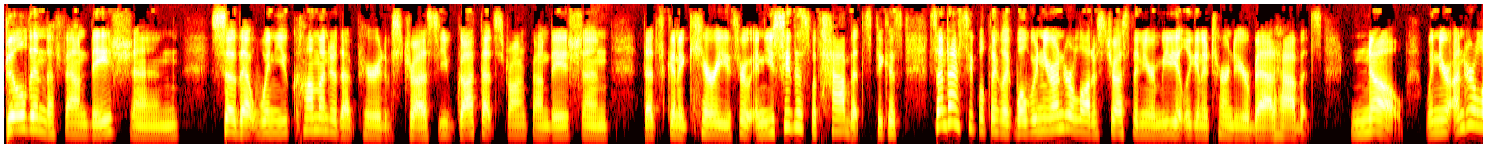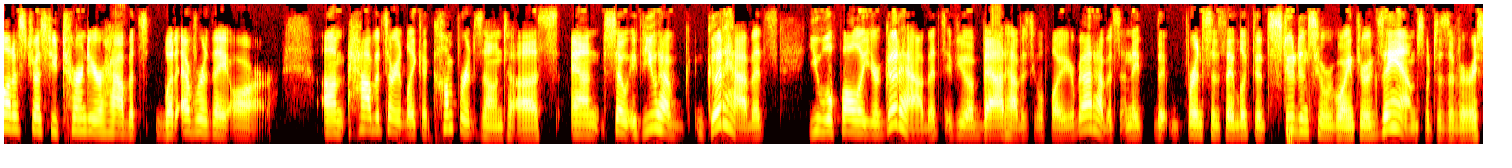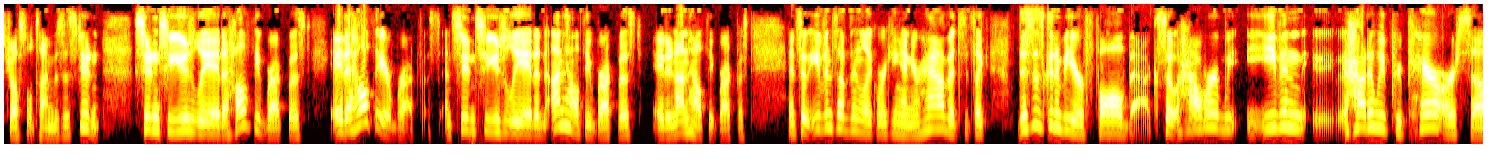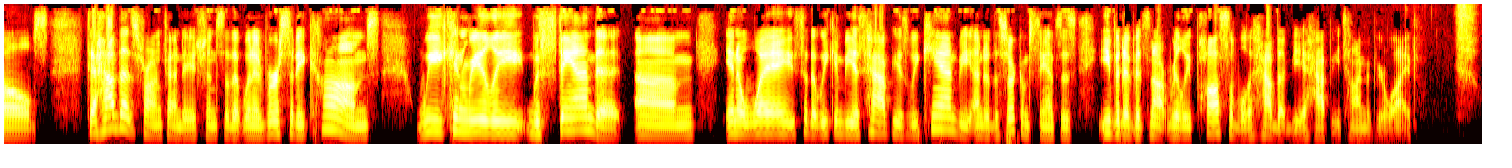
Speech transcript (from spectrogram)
build in the foundation so that when you come under that period of stress, you've got that strong foundation that's going to carry you through. And you see this with habits because sometimes people think like, well, when you're under a lot of stress, then you're immediately going to turn to your bad habits. No, when you're under a lot of stress, you turn to your habits, whatever they are. Um, habits are like a comfort zone to us. And so if you have good habits, you will follow your good habits. If you have bad habits, you will follow your bad habits. And they, for instance, they looked at students who were going through exams, which is a very stressful time as a student. Students who usually ate a healthy breakfast ate a healthier breakfast, and students who usually ate an unhealthy breakfast ate an unhealthy breakfast. And so, even something like working on your habits, it's like this is going to be your fallback. So, how are we even? How do we prepare ourselves to have that strong foundation so that when adversity comes, we can really withstand it um, in a way so that we can be as happy as we can be under the circumstances, even if it's not really possible to have that be a happy time of your life.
